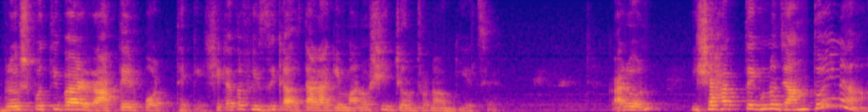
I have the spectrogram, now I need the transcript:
বৃহস্পতিবার রাতের পর থেকে। সেটা তো ফিজিক্যাল তার আগে মানসিক যন্ত্রণাও গিয়েছে। কারণ ইসাহাক তো এগুলো জানতোই না।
